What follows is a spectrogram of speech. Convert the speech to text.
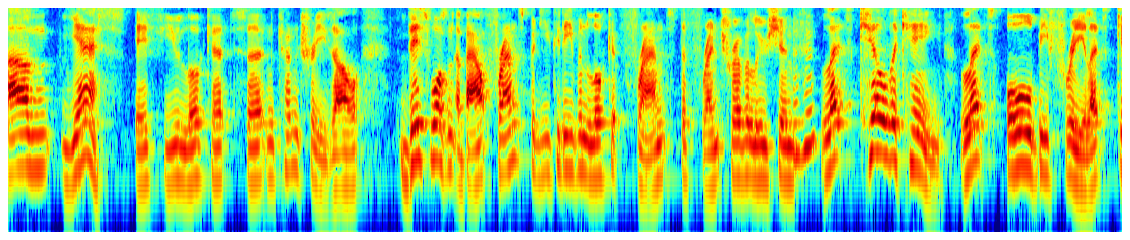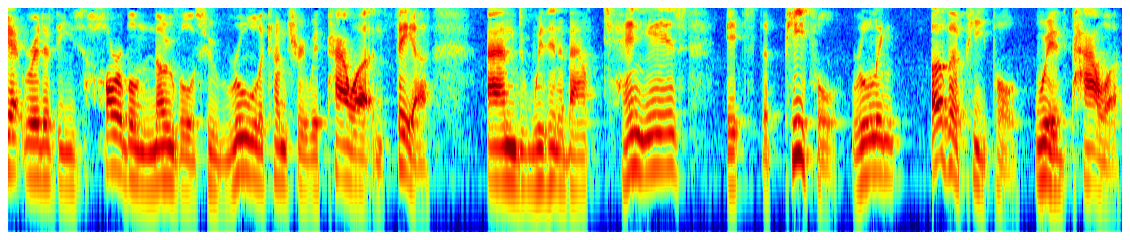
Um, yes, if you look at certain countries, I'll. This wasn't about France, but you could even look at France, the French Revolution. Mm-hmm. Let's kill the king. Let's all be free. Let's get rid of these horrible nobles who rule the country with power and fear. And within about 10 years, it's the people ruling other people with power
